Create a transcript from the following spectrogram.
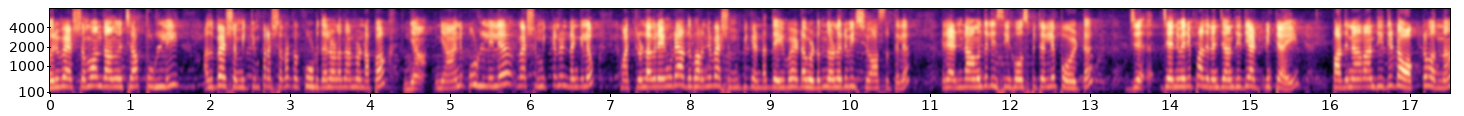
ഒരു വിഷമം എന്താണെന്ന് വെച്ചാൽ പുള്ളി അത് വിഷമിക്കും പ്രഷറൊക്കെ കൂടുതലുള്ളതാണ് അപ്പോൾ ഞാൻ ഞാനിപ്പോൾ ഉള്ളിൽ വിഷമിക്കണുണ്ടെങ്കിലും മറ്റുള്ളവരെയും കൂടി അത് പറഞ്ഞ് വിഷമിപ്പിക്കേണ്ട. ദൈവം ഇടപെടും എന്നുള്ളൊരു വിശ്വാസത്തിൽ രണ്ടാമത് ലിസി ഹോസ്പിറ്റലിൽ പോയിട്ട് ജനുവരി പതിനഞ്ചാം തീയതി അഡ്മിറ്റായി പതിനാറാം തീയതി ഡോക്ടർ വന്ന്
